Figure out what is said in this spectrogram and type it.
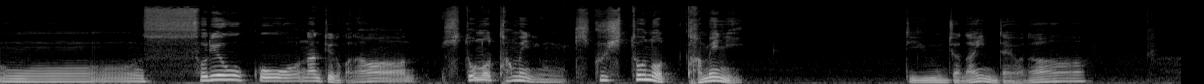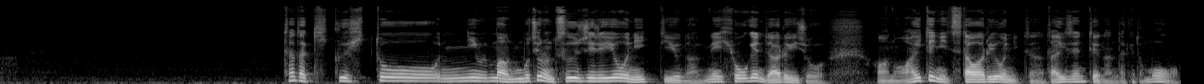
うんそれをこう何て言うのかな人のために聞く人のためにっていうんじゃないんだよな。ただ聞く人に、まあ、もちろん通じるようにっていうのはね表現である以上あの相手に伝わるようにっていうのは大前提なんだけども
